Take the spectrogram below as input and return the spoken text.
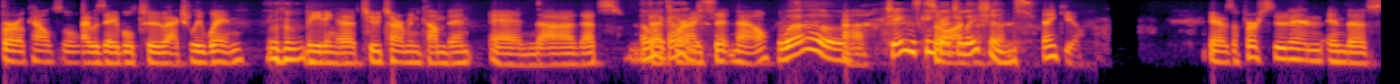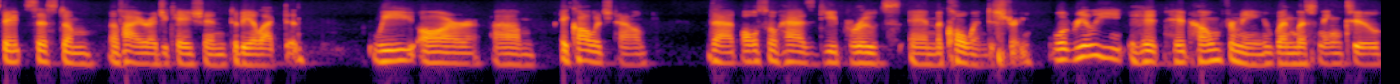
borough council. I was able to actually win, mm-hmm. beating a two-term incumbent, and uh, that's oh that's where I sit now. Whoa, uh, James! Congratulations! So thank you. Yeah, I was the first student in the state system of higher education to be elected. We are um, a college town, that also has deep roots in the coal industry. What really hit hit home for me when listening to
